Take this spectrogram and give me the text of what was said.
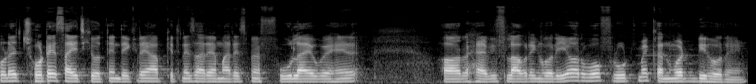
थोड़े छोटे साइज़ के होते हैं। देख रहे हैं आप कितने सारे हमारे इसमें फूल आए हुए हैं, और हैवी फ्लावरिंग हो रही है, और वो फ्रूट में कन्वर्ट भी हो रहे हैं।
